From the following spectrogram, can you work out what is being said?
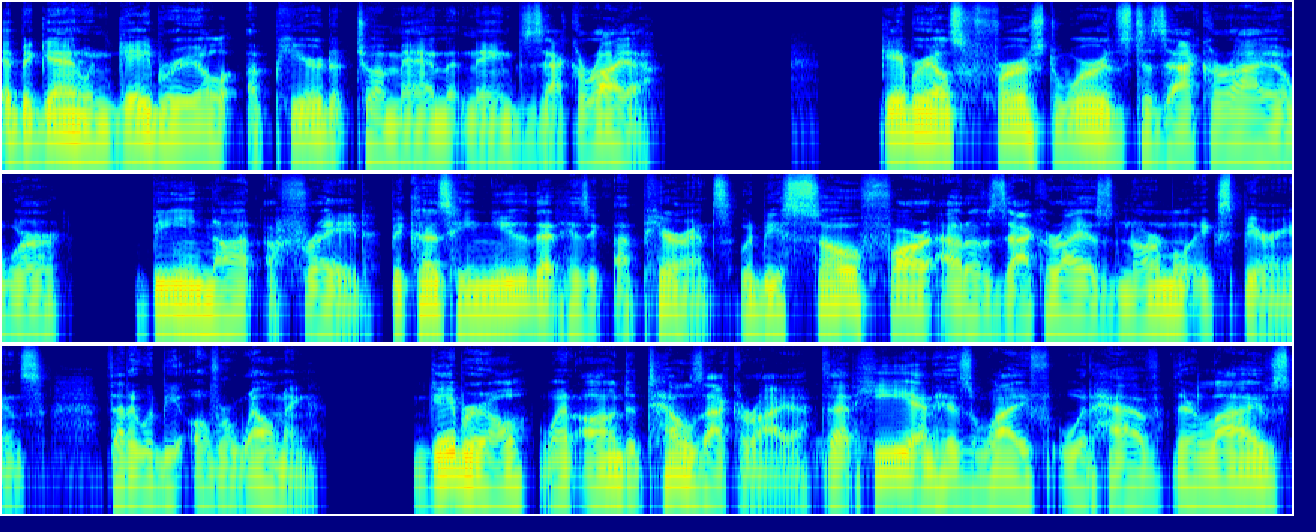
It began when Gabriel appeared to a man named Zachariah. Gabriel's first words to Zachariah were, be not afraid, because he knew that his appearance would be so far out of Zachariah's normal experience that it would be overwhelming. Gabriel went on to tell Zachariah that he and his wife would have their lives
